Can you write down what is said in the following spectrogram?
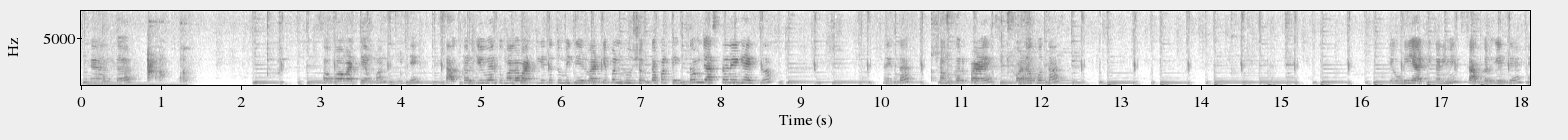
त्यानंतर सव्वा वाटी आपण इथे साखर घेऊया. तुम्हाला वाटली तर तुम्ही दीड वाटी पण घेऊ शकता पण एकदम जास्त नाही घ्यायचं. नाहीतर शंकरपाळे कडक होतात. एवढी या ठिकाणी मी साखर घेते आहे.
